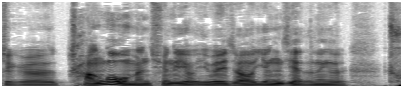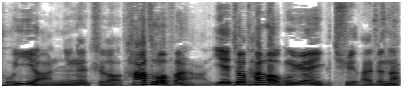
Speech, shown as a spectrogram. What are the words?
这个尝过我们群里有一位叫莹姐的那个厨艺啊，你应该知道，她做饭啊，也就她老公愿意娶她，真的，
